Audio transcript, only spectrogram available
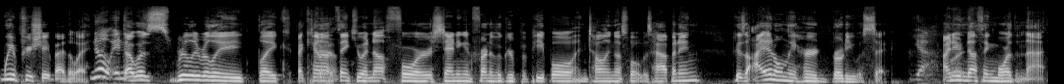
we appreciate, by the way. No, and- that was really, really like I cannot Yeah. thank you enough for standing in front of a group of people and telling us what was happening because I had only heard Brodie was sick. Yeah. I knew nothing more than that.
